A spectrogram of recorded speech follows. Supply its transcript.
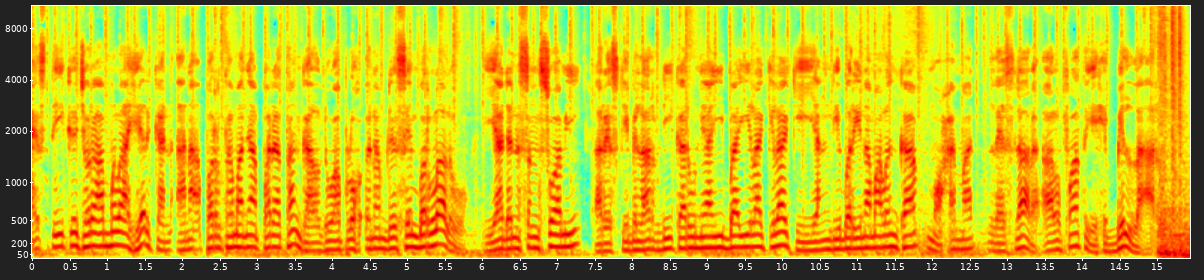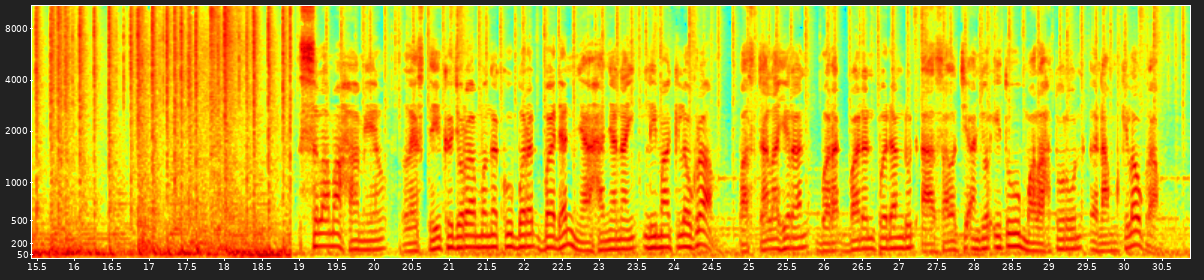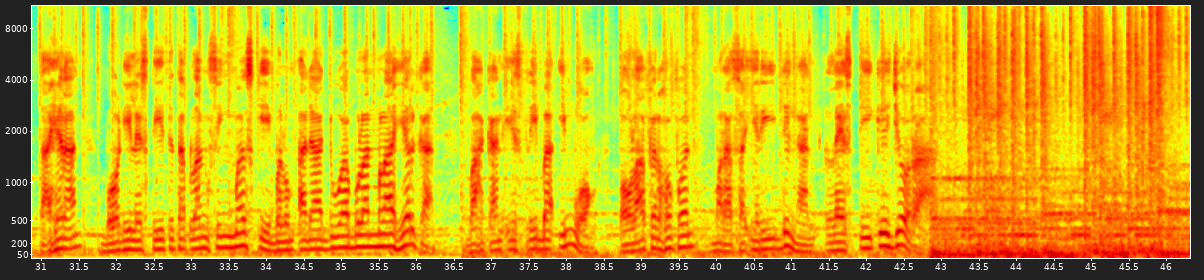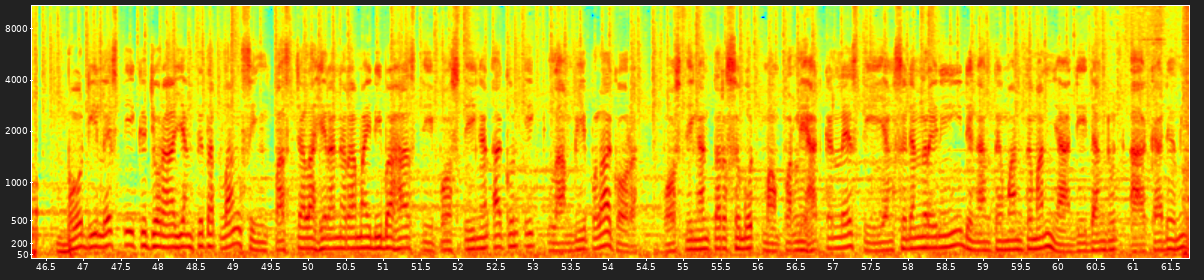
Lesti Kejora melahirkan anak pertamanya pada tanggal 26 Desember lalu. Ia dan sang suami, Rizky Bilar dikaruniai bayi laki-laki yang diberi nama lengkap Muhammad Leslar Al-Fatih Bilar. Selama hamil, Lesti Kejora mengaku berat badannya hanya naik 5 kg Pasca lahiran, berat badan pedangdut asal Cianjur itu malah turun 6 kg. Tak heran, body Lesti tetap langsing meski belum ada dua bulan melahirkan. Bahkan istri Baim Wong, Paula Verhoeven, merasa iri dengan Lesti Kejora. Body Lesti Kejora yang tetap langsing pasca lahiran ramai dibahas di postingan akun Ik Lambi Pelakor Postingan tersebut memperlihatkan Lesti yang sedang reni dengan teman-temannya di Dangdut Academy.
